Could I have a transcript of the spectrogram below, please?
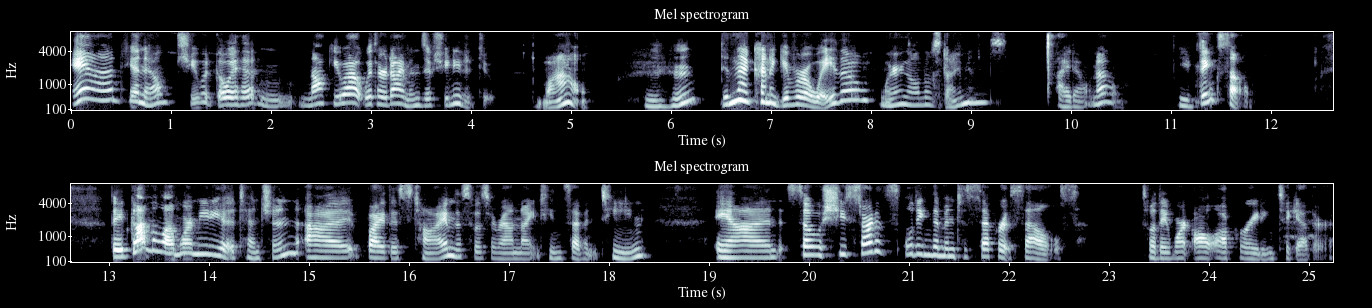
and you know, she would go ahead and knock you out with her diamonds if she needed to. Wow. Mm-hmm. Didn't that kind of give her away, though, wearing all those diamonds? I don't know. You'd think so. They'd gotten a lot more media attention uh, by this time. This was around 1917. And so she started splitting them into separate cells so they weren't all operating together.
